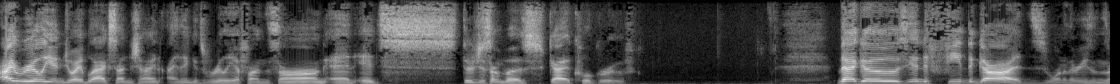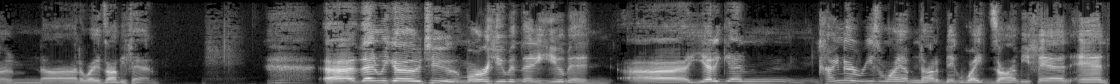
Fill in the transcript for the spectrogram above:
I really enjoy Black Sunshine. I think it's really a fun song and it's, there's just something about it's got a cool groove. That goes into Feed the Gods, one of the reasons I'm not a White Zombie fan. Uh, then we go to More Human Than Human. Uh, yet again, kind of reason why I'm not a big White Zombie fan, and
